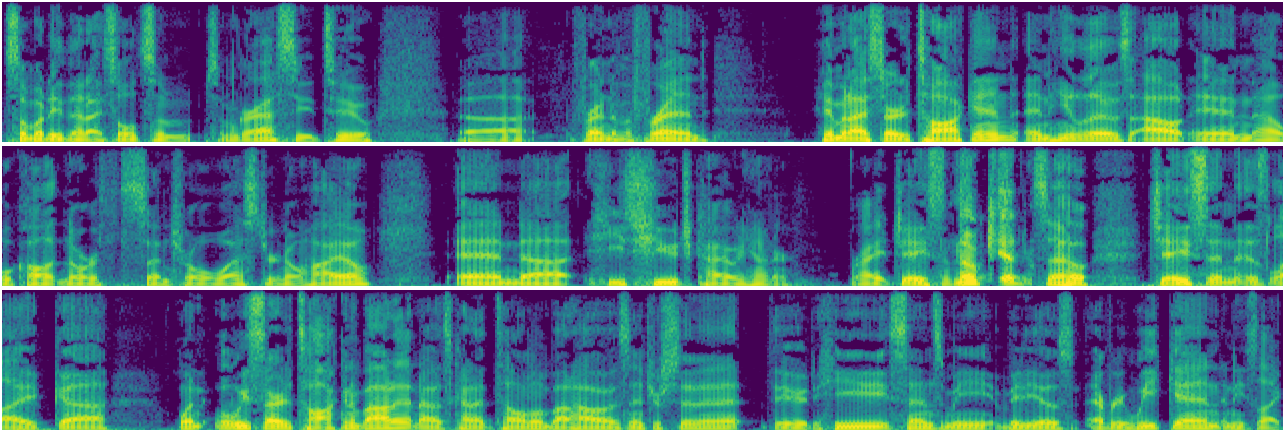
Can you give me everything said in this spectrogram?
somebody that I sold some some grass seed to, uh, friend of a friend, him and I started talking, and he lives out in uh, we'll call it north central western Ohio, and uh, he's huge coyote hunter, right, Jason? no kidding. So Jason is like uh, when when we started talking about it, and I was kind of telling him about how I was interested in it, dude. He sends me videos every weekend, and he's like,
